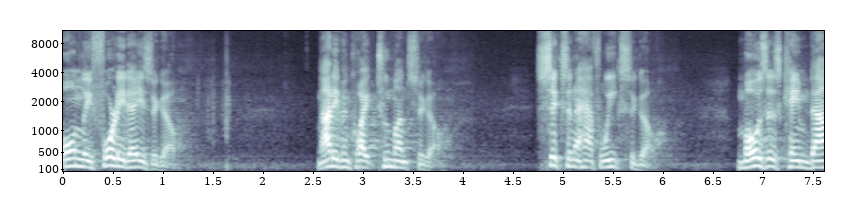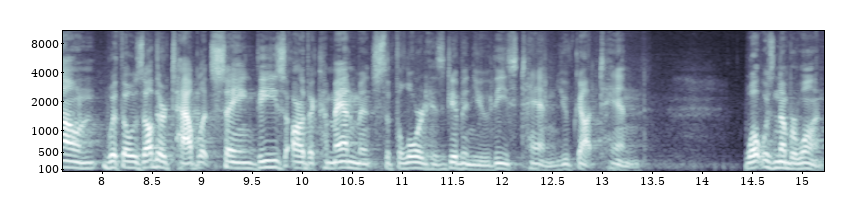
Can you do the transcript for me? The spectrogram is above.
Only 40 days ago, not even quite two months ago, six and a half weeks ago, Moses came down with those other tablets saying, These are the commandments that the Lord has given you, these 10. You've got 10. What was number one?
